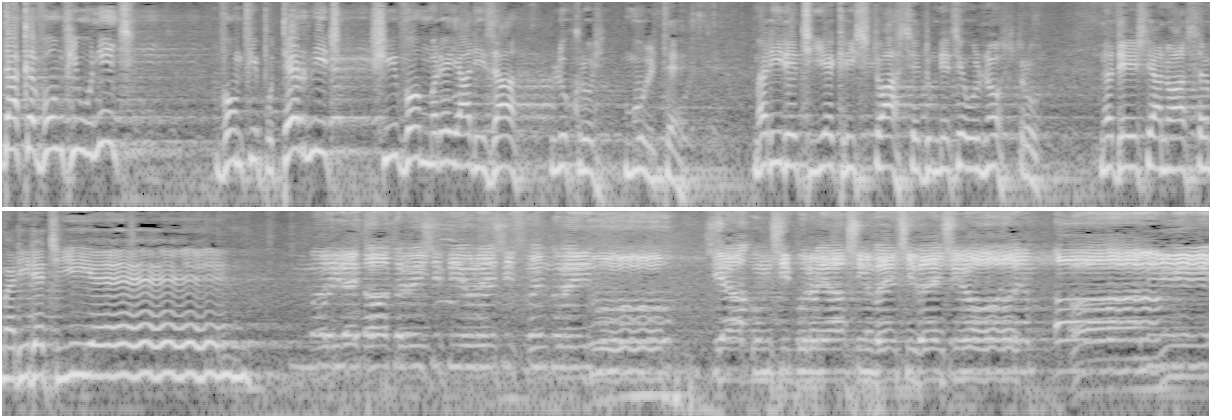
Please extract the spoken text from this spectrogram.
dacă vom fi uniți, vom fi puternici și vom realiza lucruri multe. Mărire ție, Hristoase, Dumnezeul nostru, nădejdea noastră, mărire ție. Mărire Tatălui și Fiului și Sfântului Duh, și acum și pururea și în vecii vecilor. Amin.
